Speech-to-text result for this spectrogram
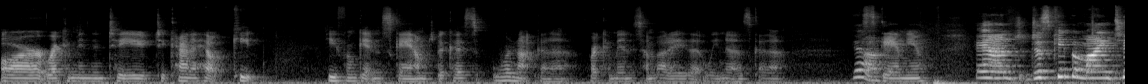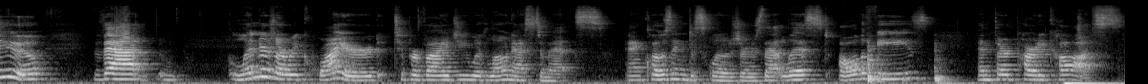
are recommending to you to kind of help keep you from getting scammed because we're not going to recommend somebody that we know is going to Yeah. scam you. And just keep in mind too that lenders are required to provide you with loan estimates and closing disclosures that list all the fees and third party costs.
